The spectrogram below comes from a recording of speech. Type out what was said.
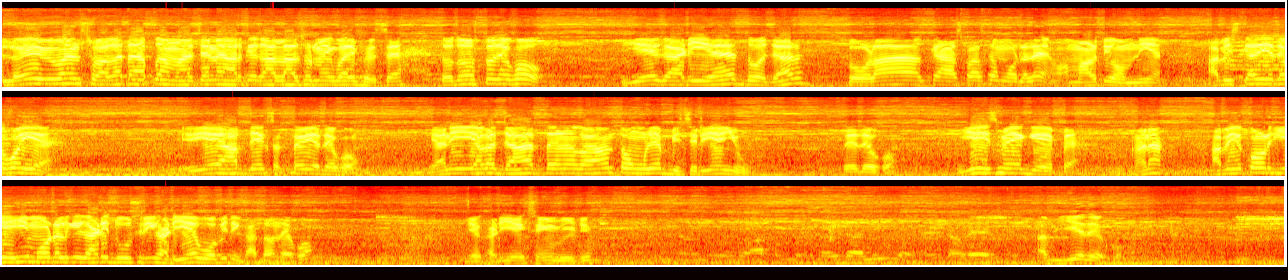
Hello everyone, स्वागत है आपका हमारे चैनल आर के काल लालसर में एक बार फिर से। तो दोस्तों देखो, ये गाड़ी है 2016 के आसपास का मॉडल है, मारुति ओमनी है। अब इसका ये देखो ये ये आप देख सकते हो, ये देखो। यानी अगर ज़्यादा लगाऊँ तो उंगलियाँ बिछ रही हैं यूँ। ये देखो, ये इसमें एक गैप है है ना? अब एक और यही मॉडल की गाड़ी दूसरी खड़ी है, वो भी दिखाता हूँ, देखो। ये खड़ी है एक सेम वीडियो अब ये देखो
